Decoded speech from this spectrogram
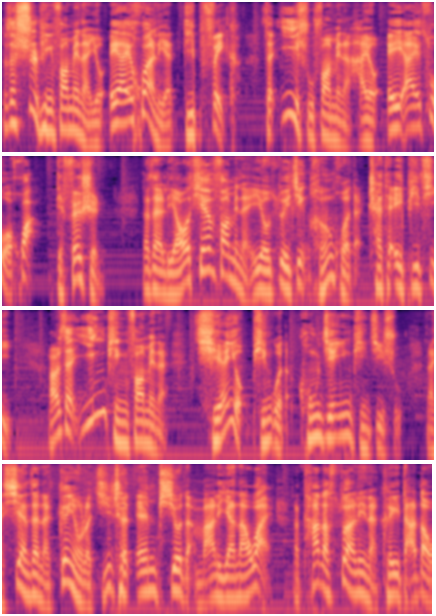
那在视频方面呢，有 AI 换脸 Deepfake。在艺术方面呢，还有 AI 作画 Diffusion；那在聊天方面呢，也有最近很火的 ChatAPT；而在音频方面呢，前有苹果的空间音频技术，那现在呢，更有了集成 NPU 的马里亚纳 Y，那它的算力呢，可以达到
